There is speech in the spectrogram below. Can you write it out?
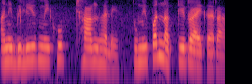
आणि बिलीव मी खूप छान झाले. तुम्ही पण नक्की ट्राय करा.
